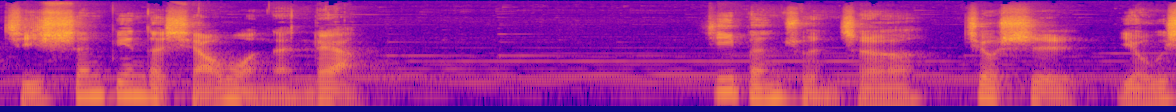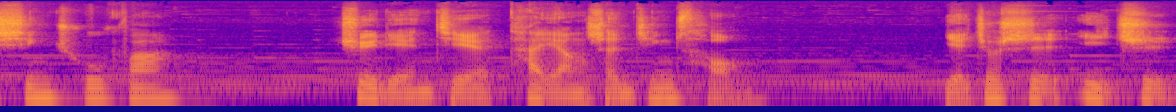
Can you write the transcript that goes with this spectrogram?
及身边的小我能量，基本准则就是由心出发，去连接太阳神经丛，也就是意志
